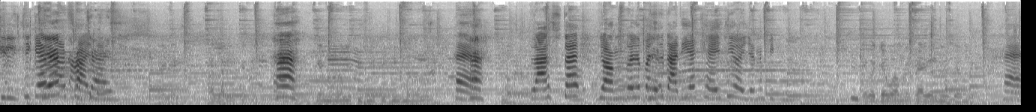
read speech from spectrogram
চিলি চিকেন আর ফ্রাইড রাইস ভালো লাগল খেতে? হ্যাঁ। কেমন হলো? পিকনিক পিকনিক মনে হলো না? হ্যাঁ। রাস্তায় জঙ্গলের পাশে দাঁড়িয়ে খেয়েছি ওই জন্য পিকনিক এবার যাব আমরা ট্রাইবাল মিউজিয়াম দেখতে। হ্যাঁ।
